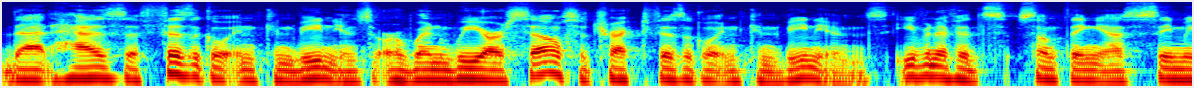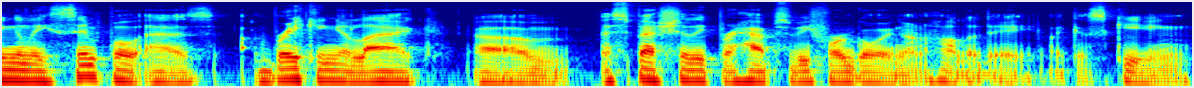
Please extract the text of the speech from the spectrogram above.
that has a physical inconvenience or when we ourselves attract physical inconvenience, even if it's something as seemingly simple as breaking a leg, um, especially perhaps before going on a holiday, like a skiing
